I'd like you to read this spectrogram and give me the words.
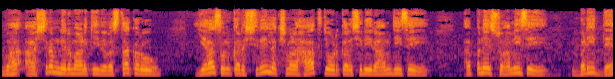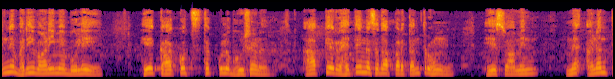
वहाँ आश्रम निर्माण की व्यवस्था करो। यह सुनकर श्री लक्ष्मण हाथ जोड़कर श्री राम जी से, अपने स्वामी से, बड़ी दैन्य भरी वाणी में बोले, हे काकुत्स्थ कुलभूषण, आपके रहते मैं सदा परतंत्र हूँ। हे स्वामिन, मैं अनंत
